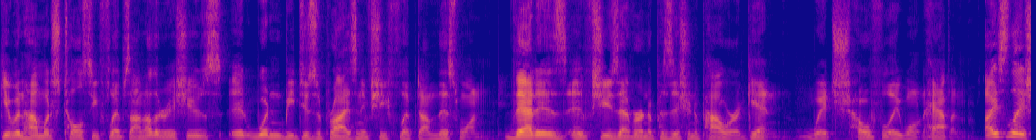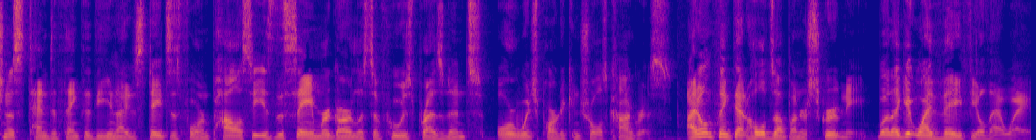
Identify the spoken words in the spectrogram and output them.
Given how much Tulsi flips on other issues, it wouldn't be too surprising if she flipped on this one. That is, if she's ever in a position of power again, which hopefully won't happen. Isolationists tend to think that the United States' foreign policy is the same regardless of who is president or which party controls Congress. I don't think that holds up under scrutiny, but I get why they feel that way.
